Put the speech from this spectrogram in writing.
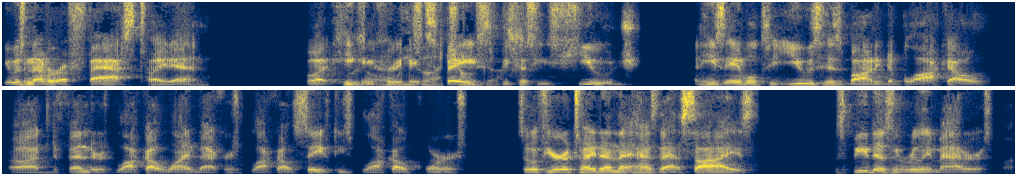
he was never a fast tight end. But he, he can create space because he's huge and he's able to use his body to block out uh, defenders block out linebackers block out safeties block out corners so if you're a tight end that has that size, the speed doesn't really matter as much.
